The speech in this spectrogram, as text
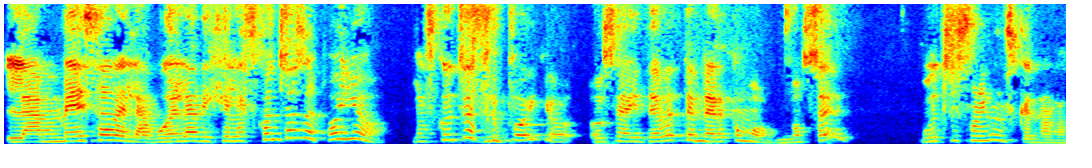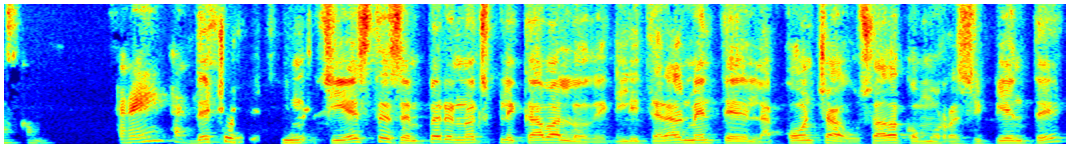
la mesa de la abuela, dije, las conchas de pollo, las conchas de pollo. O sea, y debe tener como, no sé, muchos años que no las como. 30. De hecho, si, este Sempere no explicaba lo de literalmente la concha usada como recipiente,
